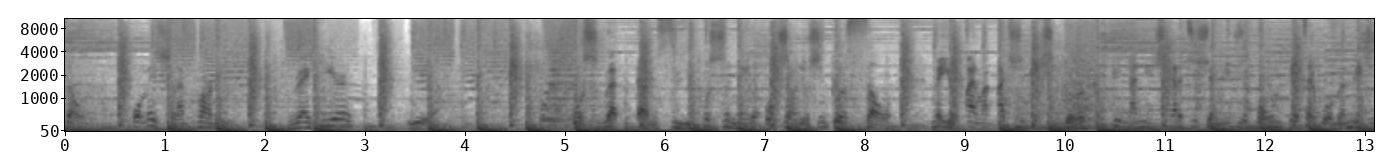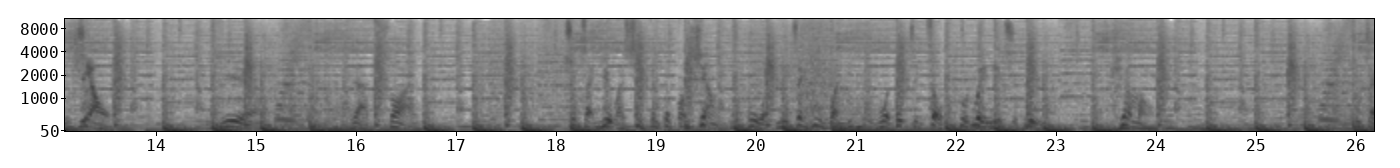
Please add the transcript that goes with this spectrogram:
奏，我们一起来 party。Right here, yeah. 是 rap MC，不是你的偶像流行歌手。没有爱来爱去流行歌，隔壁男女亲爱的剧选民族风，别在我们面前叫。Yeah, that's right. 就在夜晚兴奋的方向，如果你在夜晚迷路，我的节奏会为你指路。Come on，就在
